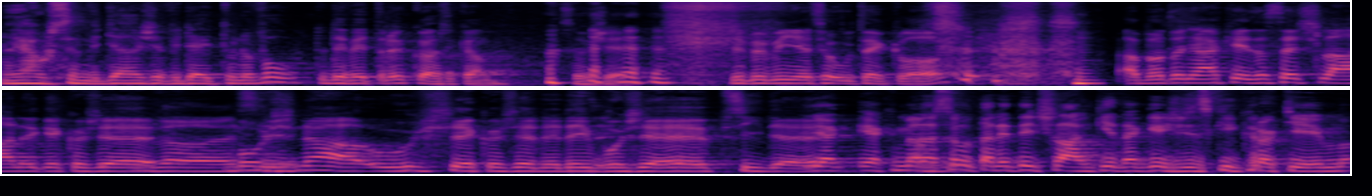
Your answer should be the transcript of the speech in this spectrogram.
no já už jsem viděl, že vydají tu novou, tu 9.3. A říkám, cože? že by mi něco uteklo. A byl to nějaký zase článek, jakože No, možná už, jakože nedej bože, přijde. Jak, jakmile jsou tady ty články, tak je vždycky krotím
